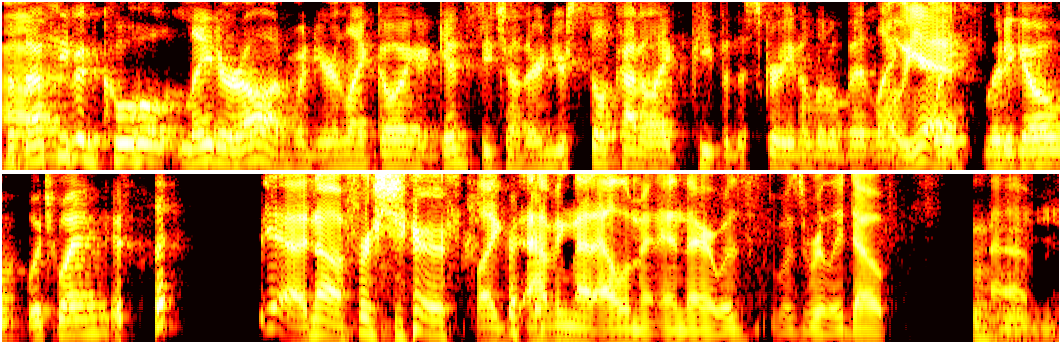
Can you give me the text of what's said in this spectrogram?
But that's Um, even cool later on when you're like going against each other and you're still kind of like peeping the screen a little bit. Like, Oh, yeah. where to go? Which way? yeah no for sure like having that element in there was was really dope Mhm. um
